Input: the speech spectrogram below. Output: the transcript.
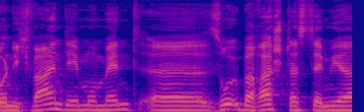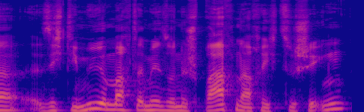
Und ich war in dem Moment äh, so überrascht, dass der mir sich die Mühe machte, mir so eine Sprachnachricht zu schicken,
